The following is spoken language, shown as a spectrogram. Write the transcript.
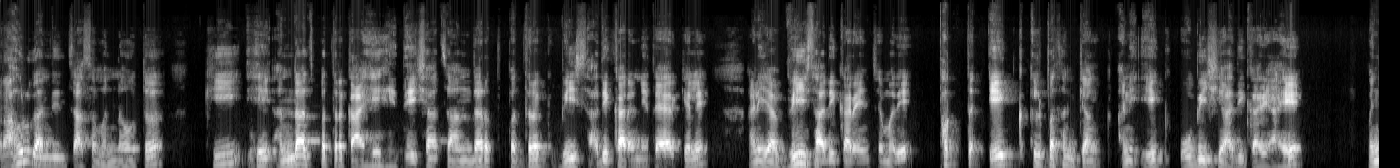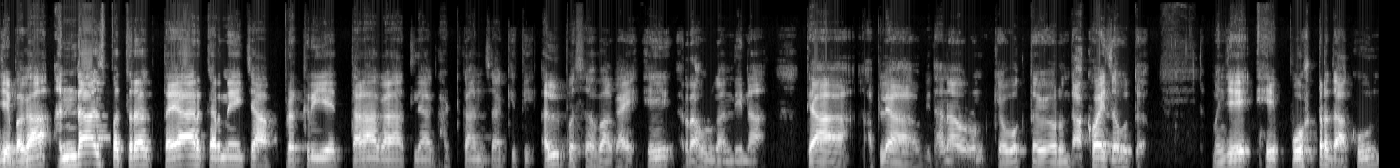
राहुल गांधींचं असं म्हणणं होतं की हे अंदाजपत्रक आहे हे देशाचं अंदाजपत्रक. वीस अधिकाऱ्यांनी तयार केले आणि या वीस अधिकाऱ्यांच्या मध्ये फक्त एक अल्पसंख्याक आणि एक ओबीसी अधिकारी आहे. म्हणजे बघा अंदाजपत्रक तयार करण्याच्या प्रक्रियेत तळागाळातल्या घटकांचा किती अल्प सहभाग आहे हे राहुल गांधींना त्या आपल्या विधानावरून किंवा वक्तव्यावरून दाखवायचं होतं. म्हणजे हे पोस्टर दाखवून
